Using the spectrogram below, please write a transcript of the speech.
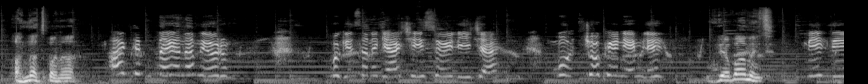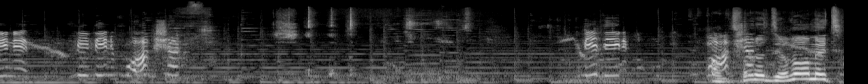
Anlat bana. artık dayanamıyorum. Bugün sana gerçeği söyleyeceğim. Bu çok önemli. Devam et. Bildiğini, bildiğini bu akşam... Bildiğini bu akşam... Antara devam et.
